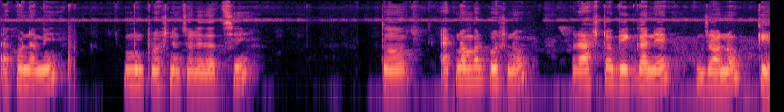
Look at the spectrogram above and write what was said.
এখন আমি মূল প্রশ্নে চলে যাচ্ছি। তো এক নম্বর প্রশ্ন, রাষ্ট্রবিজ্ঞানের জনক কে?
